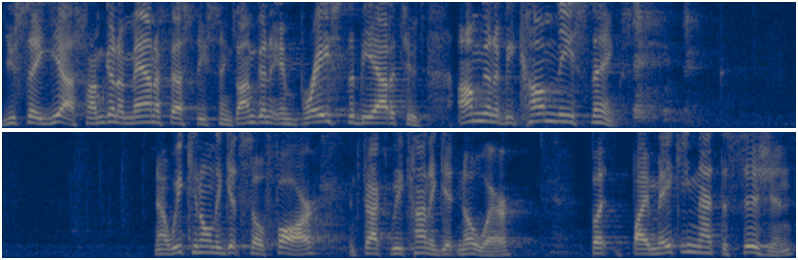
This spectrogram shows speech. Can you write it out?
You say, Yes, I'm going to manifest these things. I'm going to embrace the Beatitudes. I'm going to become these things. Now, we can only get so far. In fact, we kind of get nowhere. But by making that decision,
